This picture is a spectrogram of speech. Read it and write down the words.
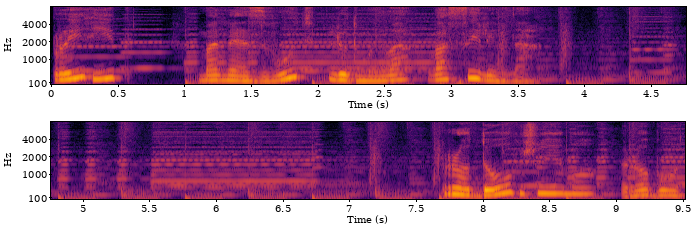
Привіт! Мене звуть Людмила Васильівна. Продовжуємо роботу.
